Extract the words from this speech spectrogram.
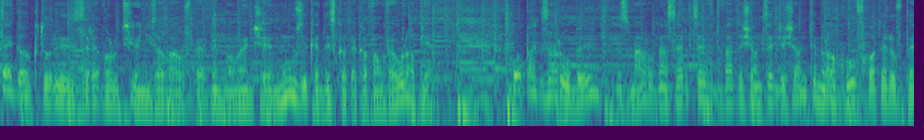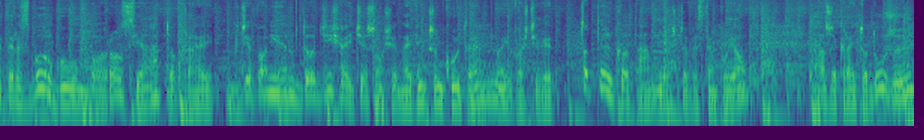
tego, który zrewolucjonizował w pewnym momencie muzykę dyskotekową w Europie. Chłopak z Aruby zmarł na serce w 2010 roku w hotelu w Petersburgu, bo Rosja to kraj, gdzie Boniem do dzisiaj cieszą się największym kultem, no i właściwie to tylko tam jeszcze występują. A że kraj to duży,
